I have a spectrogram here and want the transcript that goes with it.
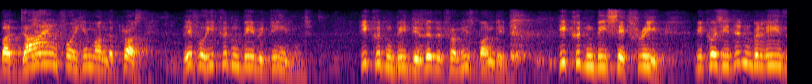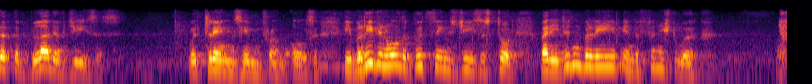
by dying for him on the cross. Therefore, he couldn't be redeemed He couldn't be delivered from his bondage. He couldn't be set free because he didn't believe that the blood of Jesus would cleanse him from all sin. He believed in all the good things Jesus taught, but he didn't believe in the finished work of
